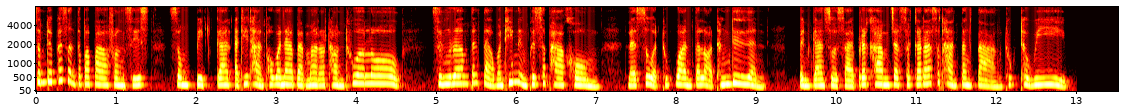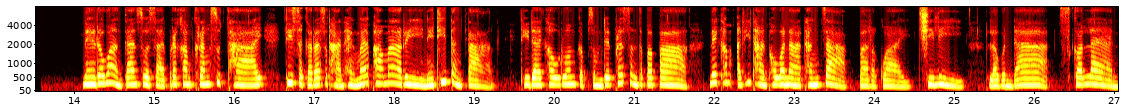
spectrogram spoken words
สมเด็จพระสันตะปาปาฟรังซิส ทรงปิดการอธิษฐานภาวนาแบบมาราธอนทั่วโลก ซึ่งเริ่มตั้งแต่วันที่ 1 พฤษภาคม และสวดทุกวันตลอดทั้งเดือน เป็นการสวดสายประคำจากสักการะสถานต่างๆ ทุกทวีป ในระหว่างการสวดสายประคำครั้งสุดท้าย ที่สักการะสถานแห่งแม่พระมารีในที่ต่างๆ ที่ได้เข้าร่วมกับสมเด็จพระสันตะปาปา ในคำอธิษฐานภาวนาทั้งจากปารากวัย ชิลีลาวันดา สกอตแลนด์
